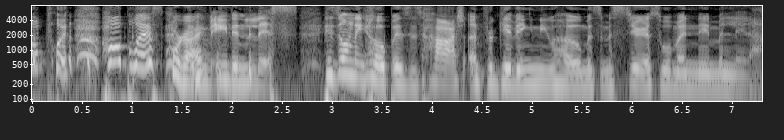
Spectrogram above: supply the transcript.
hopeless, hopeless Poor guy. and maidenless. His only hope is his harsh, unforgiving new home is a mysterious woman named Melina.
